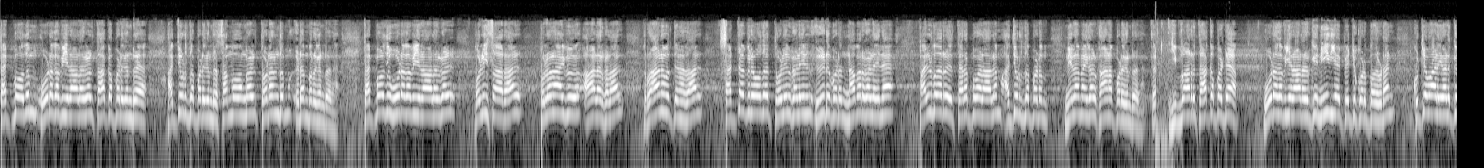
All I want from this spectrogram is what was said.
தற்போதும் ஊடகவியலாளர்கள் தாக்கப்படுகின்ற அச்சுறுத்தப்படுகின்ற சம்பவங்கள் தொடர்ந்தும் இடம்பெறுகின்றன. தற்போது ஊடகவியலாளர்கள் போலீசாரால் புலனாய்வு ஆளர்களால் இராணுவத்தினரால் சட்டவிரோத தொழில்களில் ஈடுபடும் நபர்கள் என பல்வேறு தரப்புகளாலும் அச்சுறுத்தப்படும் நிலைமைகள் காணப்படுகின்றன. இவ்வாறு தாக்கப்பட்ட ஊடகவியலாளருக்கு நீதியை பெற்றுக் கொடுப்பதுடன் குற்றவாளிகளுக்கு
